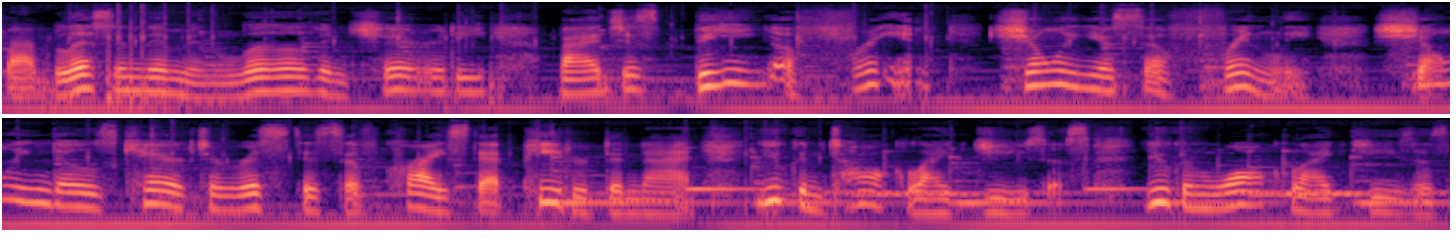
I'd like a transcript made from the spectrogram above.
by blessing them in love and charity, by just being a friend, showing yourself friendly, showing those characteristics of Christ that Peter denied. You can talk like Jesus. You can walk like Jesus,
